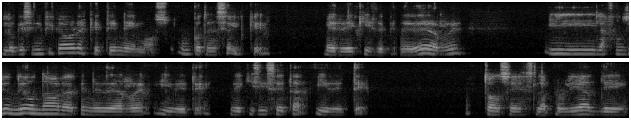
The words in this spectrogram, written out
lo que significa ahora es que tenemos un potencial que vez de X depende de R y la función de onda ahora depende de R y de T, de X y Z y de T. Entonces la probabilidad de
